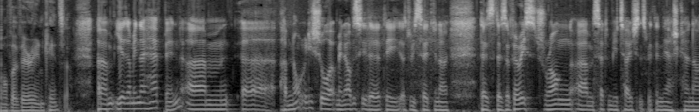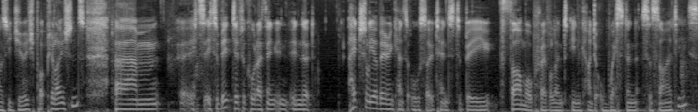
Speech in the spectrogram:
of ovarian cancer? Um, yes, I mean there have been. Um, uh, I'm not really sure. I mean, obviously, the, the as we said, you know, there's there's a very strong um, set of mutations within the Ashkenazi Jewish populations. Um, it's it's a bit difficult, I think, in, in that. Actually, ovarian cancer also tends to be far more prevalent in kind of Western societies.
